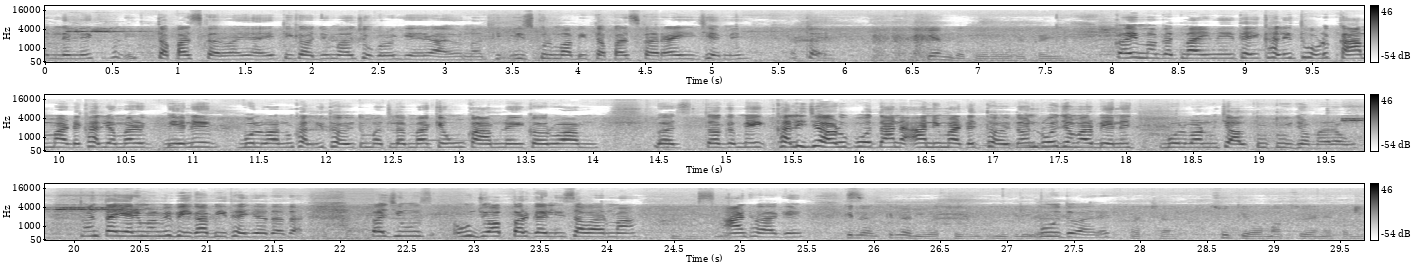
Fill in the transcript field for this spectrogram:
એટલે મેં ખાલી તપાસ કરવા અહીં આવી હતી કે હજુ મારો છોકરો ઘેર આવ્યો નથી. સ્કૂલમાં બી તપાસ કરાવી છે મેં. કેમ ગતો રહ્યો છે? કઈ? કંઈ મગજમારી નહીં થઈ. ખાલી થોડું કામ માટે ખાલી અમારે બેને બોલવાનું ખાલી થયું હતું મતલબમાં કે હું કામ નહીં કરું આમ. બસ. તો કે મેં ખાલી ઝાડુ પોતાને આની માટે જ થયું હતું. અને રોજ અમારે બેને બોલવાનું ચાલતું હતું જ અમારા અને તૈયારીમાં બી ભેગા બી થઈ જતા હતા. પછી હું હું જોબ પર ગયેલી સવારમાં. આઠ વાગે. કેટલા કેટલા દિવસથી નીકળી બુધવારે. અચ્છા. શું કહેવા માગશો એને તમે?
